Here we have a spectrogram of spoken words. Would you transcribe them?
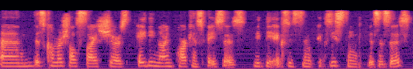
And this commercial site shares 89 parking spaces with the existing, existing businesses.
